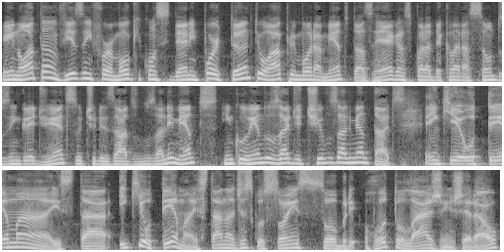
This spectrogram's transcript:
Em nota, a Anvisa informou que considera importante o aprimoramento das regras para a declaração dos ingredientes utilizados nos alimentos, incluindo os aditivos alimentares. Em que o tema está e que o tema está nas discussões sobre rotulagem geral,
